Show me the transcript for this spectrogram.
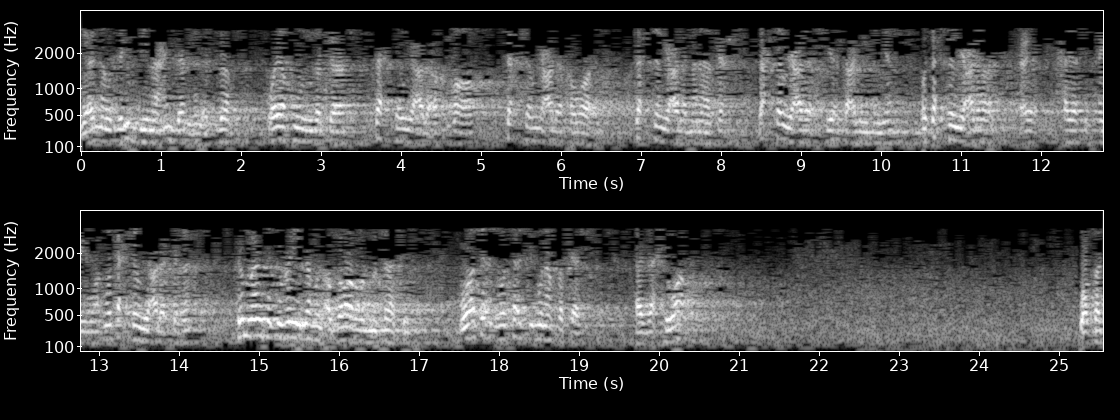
لأنه سيبدي ما عنده من الأسباب ويقول لك تحتوي على أخبار تحتوي على فوائد تحتوي على منافع تحتوي على أشياء تعليمية وتحتوي على حياة الحيوان وتحتوي على كذا. ثم أنت تبين له الأضرار والمفاسد وتأتي مناقشات هذا حوار. وقد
